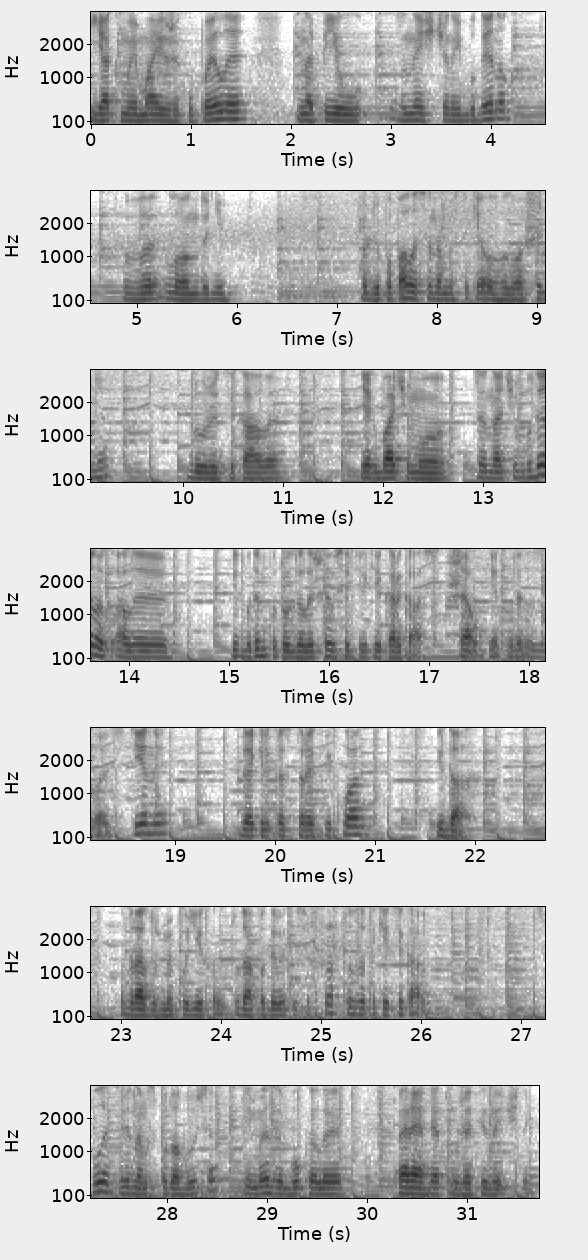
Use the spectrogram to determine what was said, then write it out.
як ми майже купили напівзнищений будинок в Лондоні. Отже, попалося нам ось таке оголошення. Дуже цікаве. Як бачимо, це наче будинок, але від будинку тут залишився тільки каркас. Шел, як вони називають, стіни, декілька старих вікон і дах. Одразу ж ми поїхали туди подивитися, що ж тут за таке цікаве. З вулиці він нам сподобався, і ми забукали перегляд уже фізичний.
